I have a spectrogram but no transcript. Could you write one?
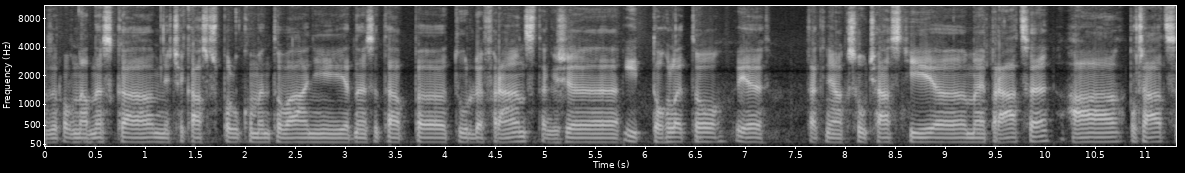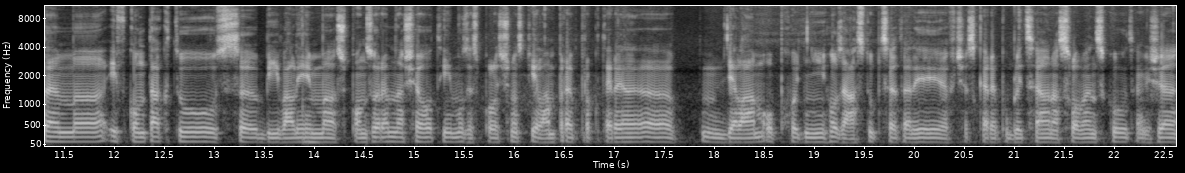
zrovna dneska mě čeká spolukomentování jedné z etap Tour de France, takže i tohleto je tak nějak součástí eh, mé práce. A pořád jsem eh, i v kontaktu s bývalým sponzorem našeho týmu ze společnosti Lampre, pro které eh, dělám obchodního zástupce tady v České republice a na Slovensku, takže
